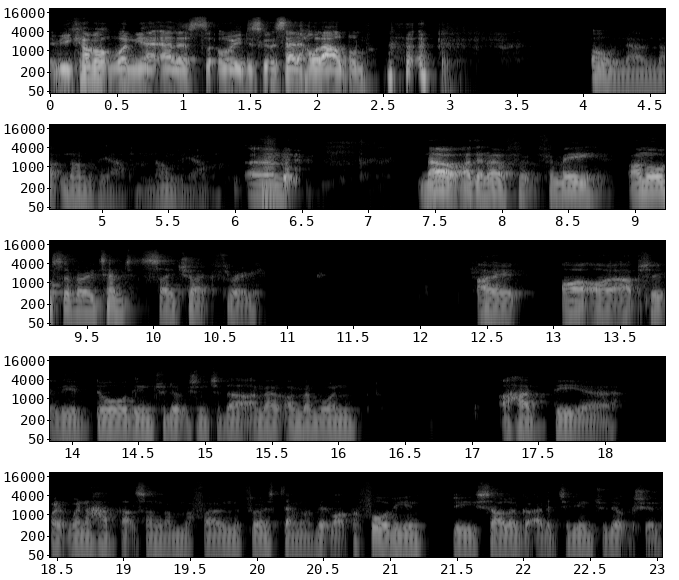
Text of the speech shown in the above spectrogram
Have you come up one yet, Ellis, or are you just going to say the whole album? Oh no, not none of the album, none of the album. Um, no, I don't know. For, for me, I'm also very tempted to say track three. I mean, I, I absolutely adore the introduction to that. I, me- I remember when I had the uh, when, when I had that song on my phone, the first demo of it, like before the the solo got added to the introduction,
